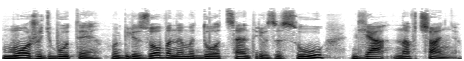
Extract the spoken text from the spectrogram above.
можуть бути мобілізованими до центрів ЗСУ для навчання.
